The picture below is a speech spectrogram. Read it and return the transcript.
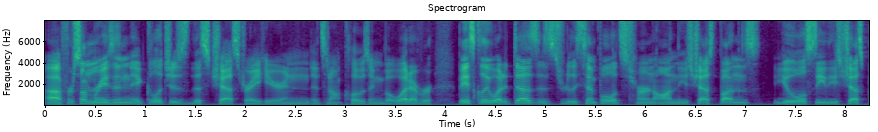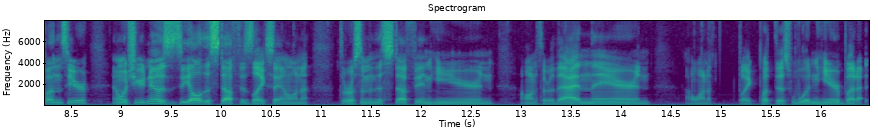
uh, for some reason, it glitches this chest right here, and it's not closing, but whatever. Basically, what it does is really simple. Let's turn on these chest buttons. You will see these chest buttons here, and what you can do is see all this stuff is like, say I want to throw some of this stuff in here, and I want to throw that in there, and I want to like put this wood in here, but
